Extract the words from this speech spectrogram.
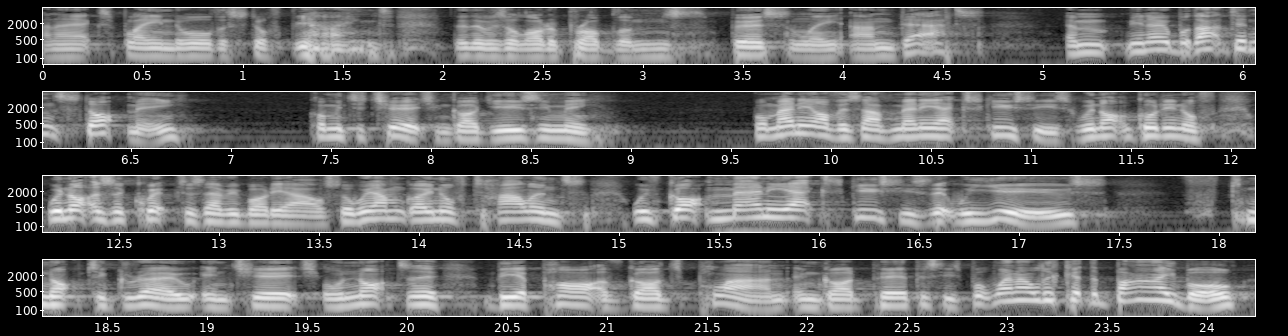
And I explained all the stuff behind that there was a lot of problems, personally, and debt. And, you know, but that didn't stop me coming to church and God using me. But many of us have many excuses. We're not good enough. We're not as equipped as everybody else. Or we haven't got enough talent. We've got many excuses that we use not to grow in church or not to be a part of God's plan and God's purposes. But when I look at the Bible,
